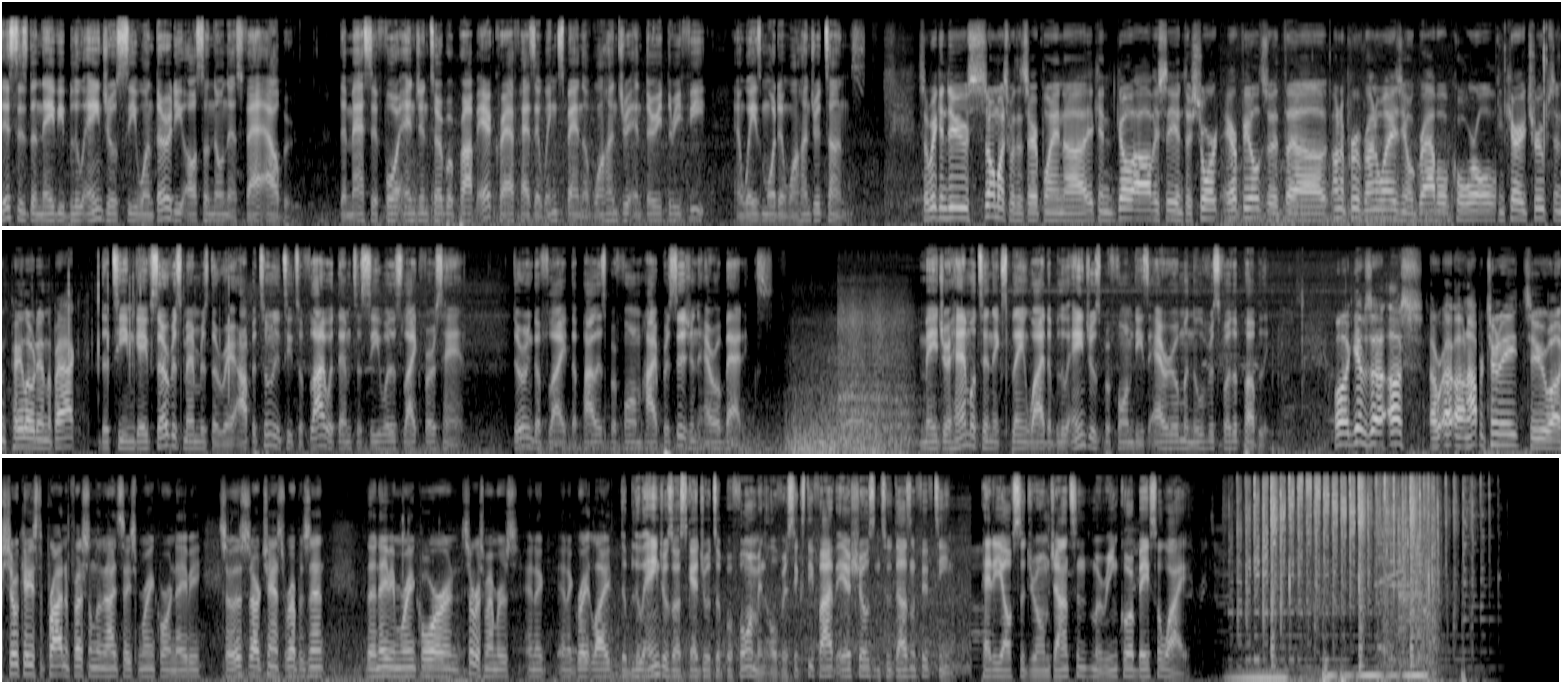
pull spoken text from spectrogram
This is the Navy Blue Angel C-130, also known as Fat Albert. The massive four-engine turboprop aircraft has a wingspan of 133 feet and weighs more than 100 tons. So we can do so much with this airplane. Uh, it can go obviously into short airfields with uh, unapproved runways, you know, gravel, coral. It can carry troops and payload in the back. The team gave service members the rare opportunity to fly with them to see what it's like firsthand. During the flight, the pilots performed high-precision aerobatics. Major Hamilton explained why the Blue Angels perform these aerial maneuvers for the public. Well, it gives uh, us a, an opportunity to uh, showcase the pride and professionalism of the United States Marine Corps and Navy. So this is our chance to represent the Navy Marine Corps and service members in a, in a great light. The Blue Angels are scheduled to perform in over 65 air shows in 2015. Petty Officer Jerome Johnson, Marine Corps Base, Hawaii.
